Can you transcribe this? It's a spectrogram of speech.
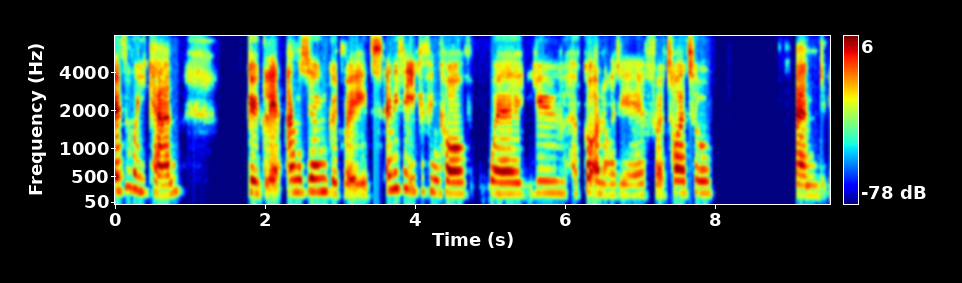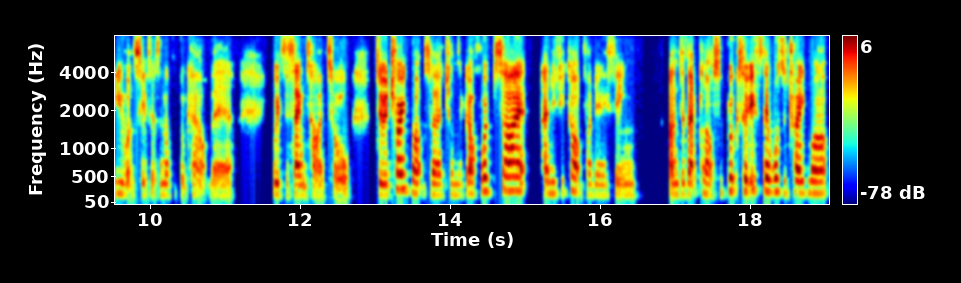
everywhere you can Google it, Amazon, Goodreads, anything you can think of where you have got an idea for a title and you want to see if there's another book out there with the same title. Do a trademark search on the Gov website, and if you can't find anything under that class of book, so if there was a trademark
